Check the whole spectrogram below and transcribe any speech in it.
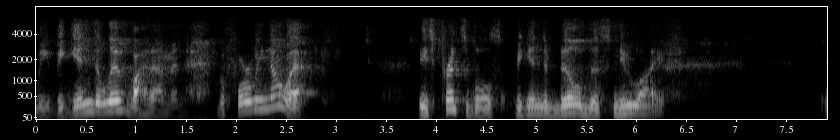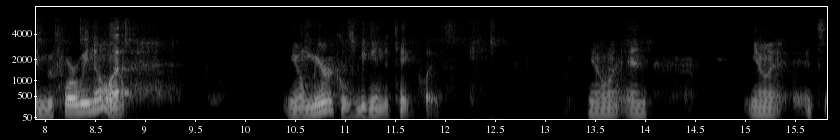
we begin to live by them. And before we know it, these principles begin to build this new life. And before we know it, you know, miracles begin to take place. You know, and you know, it's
